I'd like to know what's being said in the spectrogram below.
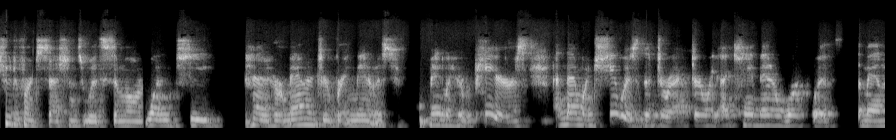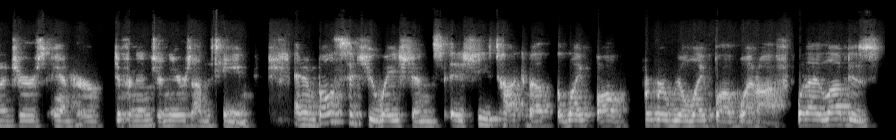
two different sessions with Simone. One, she had her manager bring me in. It was mainly her peers. And then when she was the director, we, I came in and worked with the managers and her different engineers on the team. And in both situations, as she talked about the light bulb, her real light bulb went off. What I loved is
